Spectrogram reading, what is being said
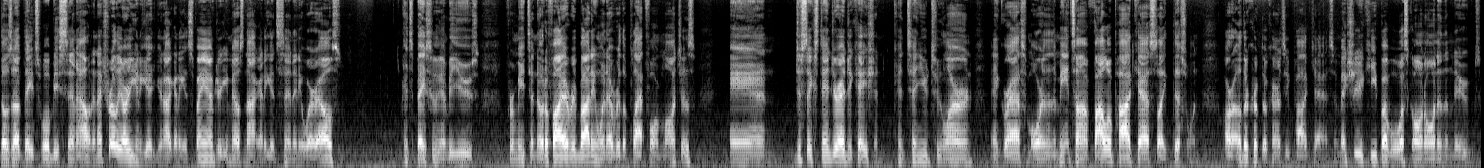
those updates will be sent out, and that's really all you're going to get. You're not going to get spammed. Your email's not going to get sent anywhere else. It's basically going to be used for me to notify everybody whenever the platform launches, and just extend your education. Continue to learn and grasp more. And in the meantime, follow podcasts like this one or other cryptocurrency podcasts, and make sure you keep up with what's going on in the news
